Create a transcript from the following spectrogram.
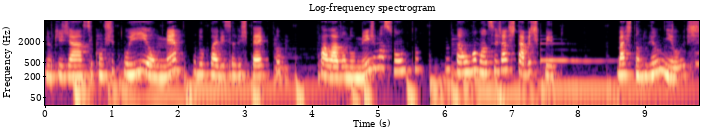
no que já se constituía o método do Clarice Lispector falavam do mesmo assunto, então o romance já estava escrito bastando reuni-las.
